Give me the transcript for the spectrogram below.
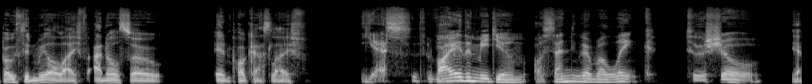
both in real life and also in podcast life. Yes, via the medium of sending them a link to the show. Yeah.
